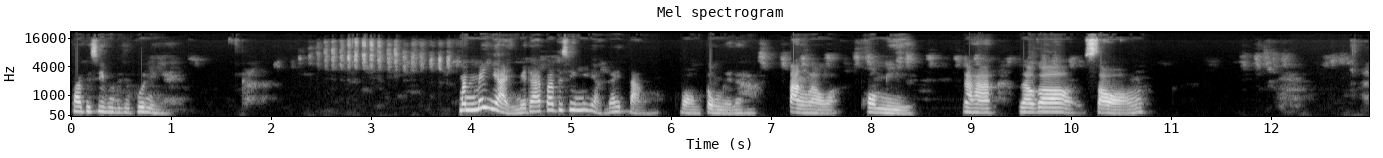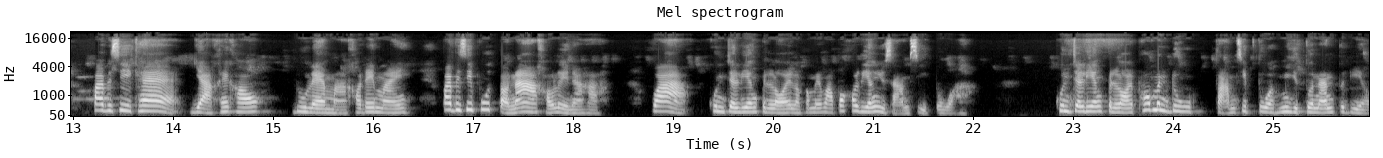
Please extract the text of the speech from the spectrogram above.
ป้าพิซี่ไม่รู้จะพูดยังไง มันไม่ใหญ่ไม่ได้ป้าพิซี่ไม่อยากได้ตังค์บอกตรงเลยนะคะ ตังค์เราอะพอมีนะคะ แล้วก็สองป้าพิซี่แค่อยากให้เขาดูแลหมาเขาได้ไหมป้าพิซี่พูดต่อหน้าเขาเลยนะคะ ว่าคุณจะเลี้ยงเป็นร้อยเราก็ไม่ว่าเพราะเขาเลี้ยงอยู่สามสี่ตัว คุณจะเลี้ยงเป็นร้อยเพราะมันดูสามสิบตัวมีอยู่ตัวนั้นตัวเดียว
